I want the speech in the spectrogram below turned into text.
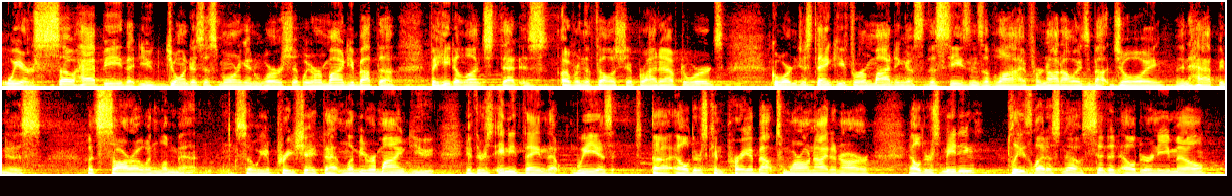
We are so happy that you joined us this morning in worship. We remind you about the fajita lunch that is over in the fellowship right afterwards. Gordon, just thank you for reminding us the seasons of life are not always about joy and happiness, but sorrow and lament. So we appreciate that. And let me remind you if there's anything that we as uh, elders can pray about tomorrow night in our elders meeting, please let us know. Send an elder an email,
